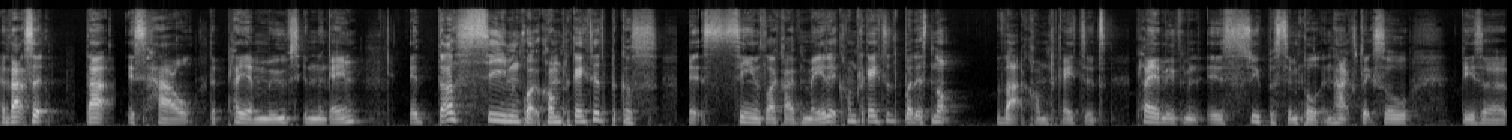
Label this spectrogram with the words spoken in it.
And that's it. That is how the player moves in the game. It does seem quite complicated because it seems like I've made it complicated, but it's not that complicated. Player movement is super simple in HaxeFlixel. These are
